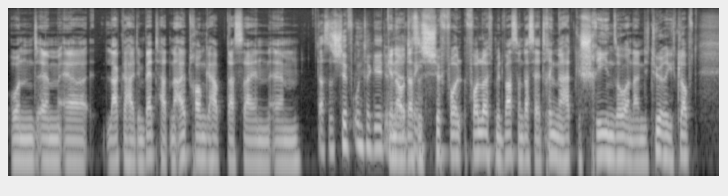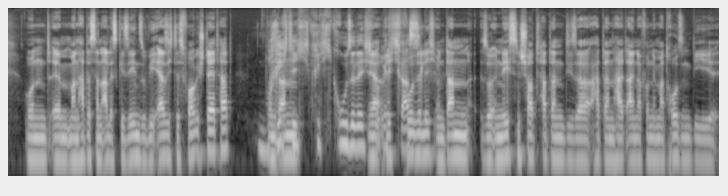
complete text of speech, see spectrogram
und ähm, er lag da halt im Bett, hat einen Albtraum gehabt, dass sein ähm, Dass das Schiff untergeht. und genau, dass das Schiff voll, voll läuft mit Wasser und dass er ertrinkt. Er hat geschrien so und an die Türe geklopft und ähm, man hat es dann alles gesehen, so wie er sich das vorgestellt hat. Und dann- richtig, richtig gruselig. Ja, richtig, richtig gruselig. Und dann, so im nächsten Shot, hat dann dieser, hat dann halt einer von den Matrosen die,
